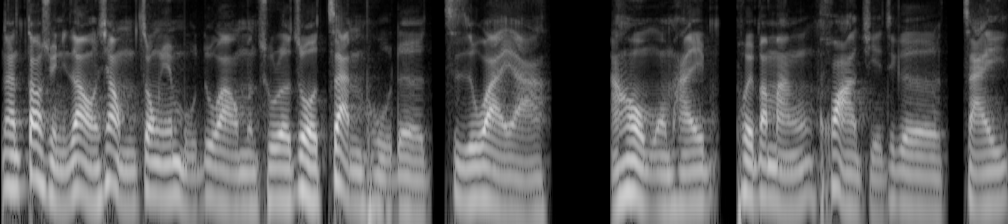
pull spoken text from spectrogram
那道雪，你知道，像我们中原普渡啊，我们除了做占卜的之外啊，然后我们还会帮忙化解这个宅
